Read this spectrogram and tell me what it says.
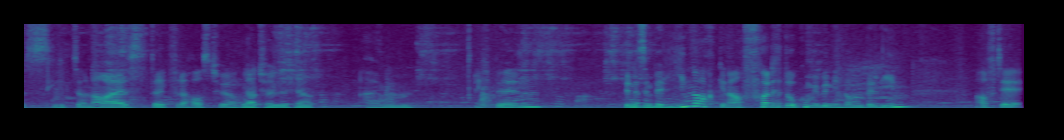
Das liegt ja nahe, ist direkt vor der Haustür. Natürlich, ja. Ähm, ich bin, bin jetzt in Berlin noch, genau vor der Dokumi bin ich noch in Berlin auf der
